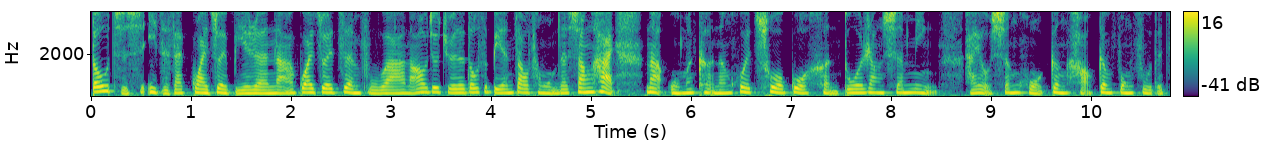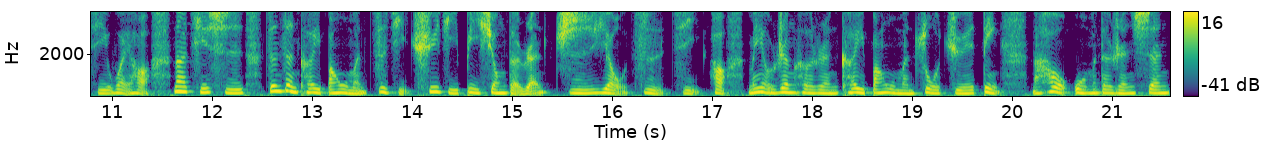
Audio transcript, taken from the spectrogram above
都只是一直在怪罪别人啊，怪罪政府啊，然后就觉得都是别人造成我们的伤害，那我们可能会错过很多让生命还有。有生活更好、更丰富的机会哈。那其实真正可以帮我们自己趋吉避凶的人，只有自己。哈，没有任何人可以帮我们做决定。然后，我们的人生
